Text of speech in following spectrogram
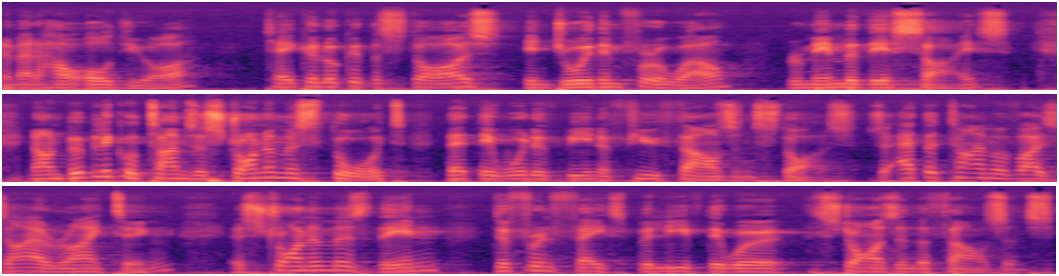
no matter how old you are, take a look at the stars, enjoy them for a while, remember their size. Now, in biblical times, astronomers thought that there would have been a few thousand stars. So, at the time of Isaiah writing, astronomers then, different faiths, believed there were stars in the thousands.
